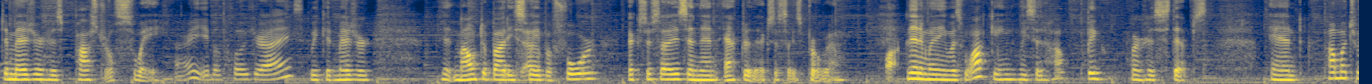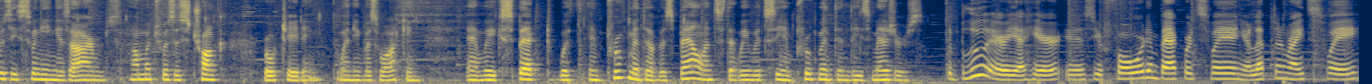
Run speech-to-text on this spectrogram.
to measure his postural sway. All right, you able to close your eyes? We could measure his amount of body sway before exercise and then after the exercise program. Walk. Then when he was walking, we said, how big were his steps? And how much was he swinging his arms? How much was his trunk rotating when he was walking? And we expect with improvement of his balance that we would see improvement in these measures. The blue area here is your forward and backward sway and your left and right sway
